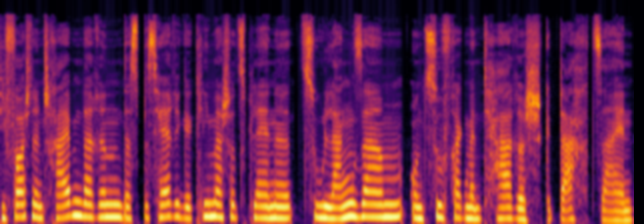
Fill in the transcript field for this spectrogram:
Die Forschenden schreiben darin, dass bisherige Klimaschutzpläne zu langsam und zu fragmentarisch gedacht seien.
